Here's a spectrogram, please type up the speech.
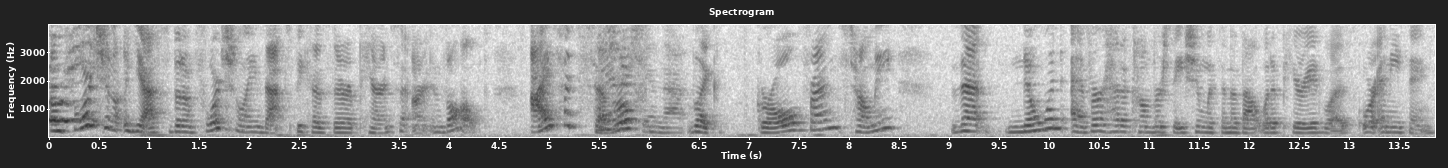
Really? Unfortunately, yes, but unfortunately, that's because there are parents that aren't involved. I've had several like girlfriends tell me that no one ever had a conversation with them about what a period was or anything.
